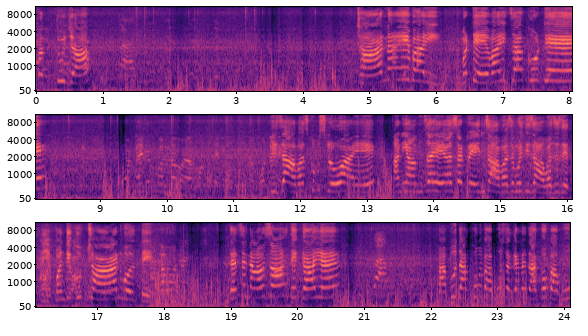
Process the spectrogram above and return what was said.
प्रत्युजा छान आहे बाई. मग ठेवायचा कुठे? तिचा आवाज खूप स्लो आहे. आणि आमचं हे असं ट्रेनचा आवाजामुळे तिचा आवाजच येत नाही. पण ती खूप छान बोलते. त्याचं नाव सांग ते काय आहे? बाबू दाखव बाबू सगळ्यांना दाखव बाबू.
